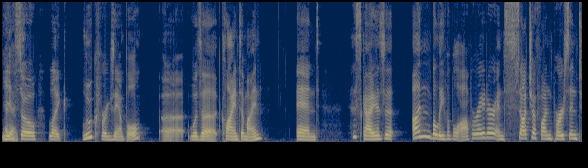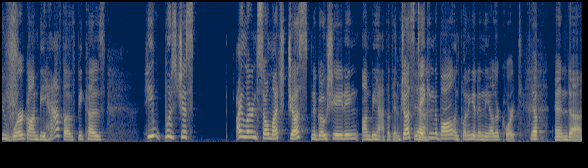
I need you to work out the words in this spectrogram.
And Yes. so, like Luke, for example, uh, was a client of mine, and this guy is an unbelievable operator and such a fun person to work on behalf of because he was just I learned so much just negotiating on behalf of him, just Yeah. taking the ball and putting it in the other court. Yep. And uh,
